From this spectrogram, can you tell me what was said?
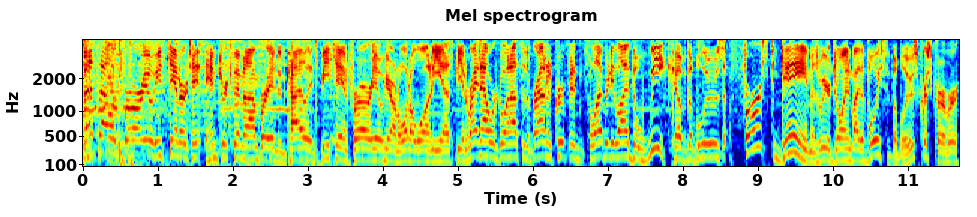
That's Alex Ferrario. He's Tanner T- Hendrickson, and I'm Brandon Kiley. It's BK and Ferrario here on 101 ESPN. Right now, we're going out to the Brown and Crouppen Celebrity Line, the week of the Blues' first game, as we are joined by the voice of the Blues, Chris Kerber,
